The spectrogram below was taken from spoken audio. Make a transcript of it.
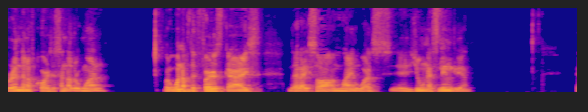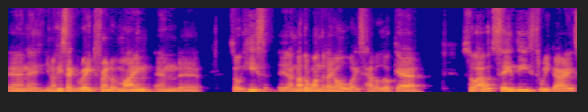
Brendan, of course, is another one. But one of the first guys that I saw online was uh, Jonas Lindgren. And, uh, you know, he's a great friend of mine. And uh, so he's uh, another one that I always have a look at. So I would say these three guys.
